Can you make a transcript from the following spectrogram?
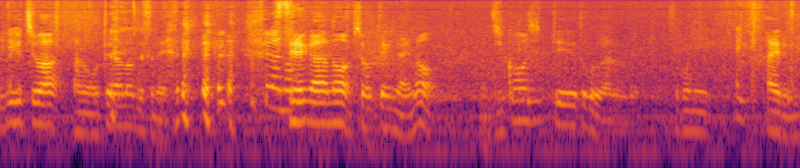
入り口はあのお寺のですねあの喜連川の商店街の自光寺っていうところがあるんでそこに入る道に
